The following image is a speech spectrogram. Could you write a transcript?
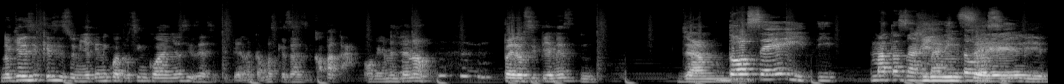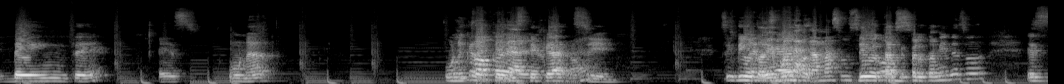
No quiere decir que si su niño tiene 4 o 5 años y se hace pipí en la cama es que sea psicópata. Obviamente no. Pero si tienes ya 12 y, y matas animalitos. 15 y- y 20 es una una Un característica, sí. Sí, digo, también puede a digo, también- pero también eso es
